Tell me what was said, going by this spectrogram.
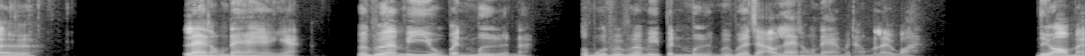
เออแร่ทองแดงอย่างเงี้ย เพื่อนๆมีอยู่เป็นหมื่นอะ สมมุติเพื่อนๆมีเป็นหมื่น เพื่อนๆจะเอาแร่ทองแดงไปทำอะไรวะนึกออกไหม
